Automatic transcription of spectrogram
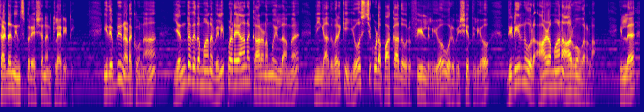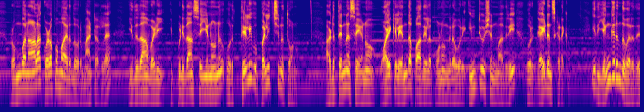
சடன் இன்ஸ்பிரேஷன் அண்ட் கிளாரிட்டி இது எப்படி நடக்கும்னா எந்த விதமான வெளிப்படையான காரணமும் இல்லாம நீங்க அது வரைக்கும் யோசிச்சு கூட பார்க்காத ஒரு ஃபீல்டுலயோ ஒரு விஷயத்திலயோ திடீர்னு ஒரு ஆழமான ஆர்வம் வரலாம். இல்ல ரொம்ப நாளா குழப்பமா இருந்த ஒரு மேட்டர்ல இதுதான் வழி இப்படிதான் செய்யணும்னு ஒரு தெளிவு பளிச்சுன்னு தோணும். அடுத்து என்ன செய்யணும்? வாழ்க்கையில எந்த பாதையில போகணுங்கிற ஒரு இன்ட்யூஷன் மாதிரி ஒரு கைடன்ஸ் கிடைக்கும். இது எங்கிருந்து வருது?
